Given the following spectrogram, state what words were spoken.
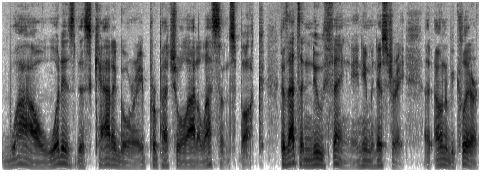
wow, what is this category, perpetual adolescence book? Because that's a new thing in human history. Uh, I want to be clear.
